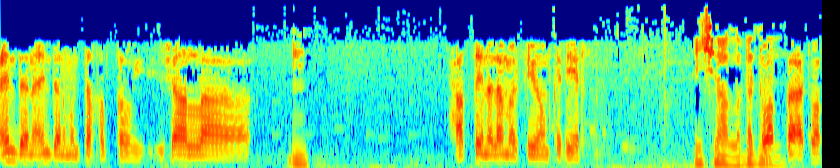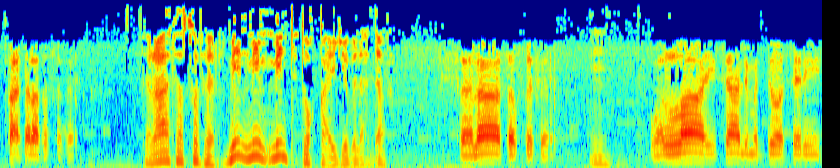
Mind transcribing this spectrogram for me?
عندنا عندنا منتخب قوي. إن شاء الله حاطين الأمل فيهم كثير. إن شاء الله بإذن أتوقع أتوقع 3 0 3 0 مين مين مين تتوقع يجيب الأهداف؟ 3 0 والله سالم الدوسري.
